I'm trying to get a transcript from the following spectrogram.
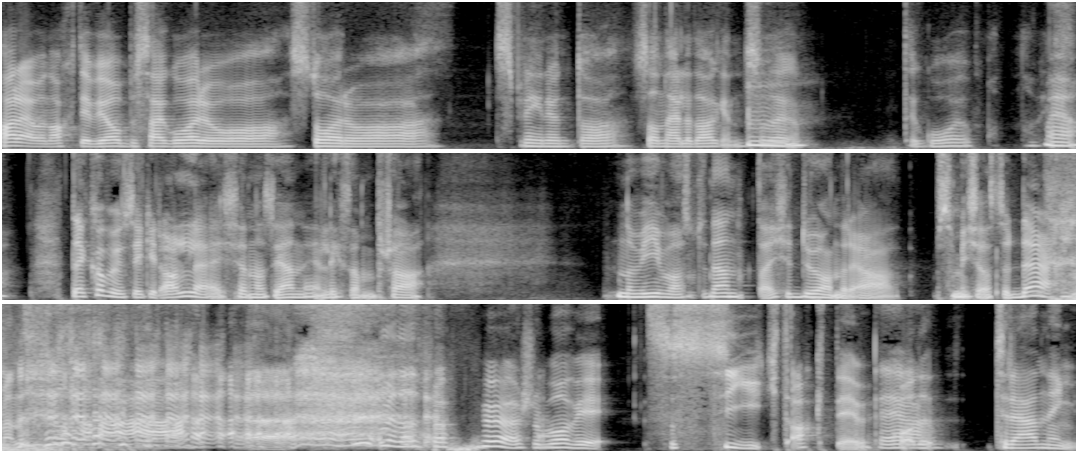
Har jeg jo en aktiv jobb, så jeg går jo og står og springer rundt og sånn hele dagen. Så det, Mm. det går jo på en måte. Ja. Det kan vi jo sikkert alle kjenne oss igjen i, liksom fra når vi var studenter. Ikke du, Andrea, som ikke har studert, men Men at fra før så var vi så sykt aktive. Ja. Både trening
